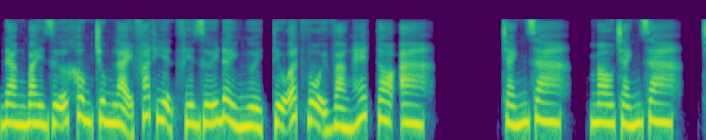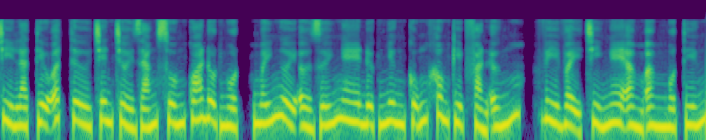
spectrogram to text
Đang bay giữa không trung lại phát hiện phía dưới đầy người, tiểu ất vội vàng hét to a Tránh ra, mau tránh ra, chỉ là tiểu ất từ trên trời giáng xuống quá đột ngột, mấy người ở dưới nghe được nhưng cũng không kịp phản ứng, vì vậy chỉ nghe ầm ầm một tiếng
